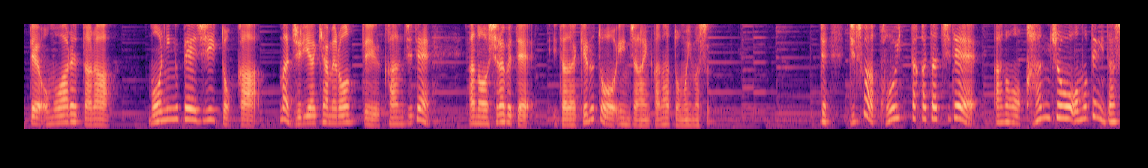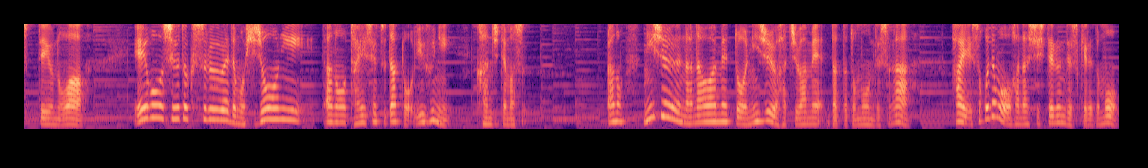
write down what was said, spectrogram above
って思われたら、モーニングページとか、まあ、ジュリア・キャメロンっていう感じで、あの、調べていただけるといいんじゃないかなと思います。で、実はこういった形で、あの、感情を表に出すっていうのは、英語を習得する上でも非常にあの大切だというふうに感じてます。あの27話目と28話目だったと思うんですが、はい、そこでもお話ししてるんですけれども、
